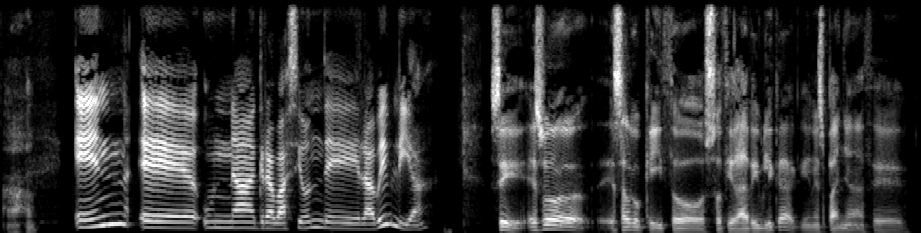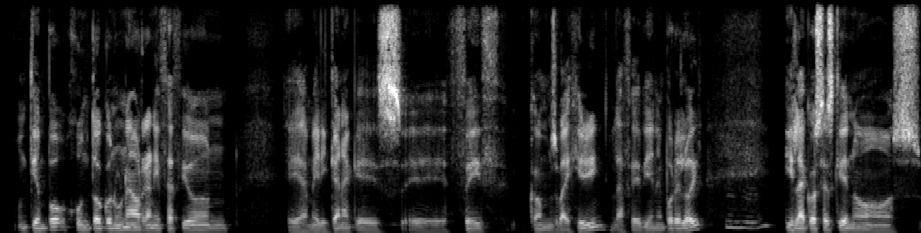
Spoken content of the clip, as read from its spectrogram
ajá. en eh, una grabación de la Biblia. Sí, eso es algo que hizo Sociedad Bíblica aquí en España hace un tiempo, junto con una organización eh, americana que es eh, Faith Comes by Hearing, la fe viene por el oír. Y la cosa es que nos...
